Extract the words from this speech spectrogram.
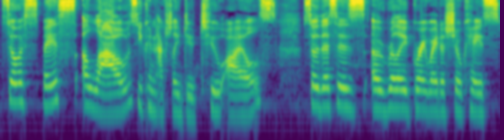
So, if space allows, you can actually do two aisles. So, this is a really great way to showcase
